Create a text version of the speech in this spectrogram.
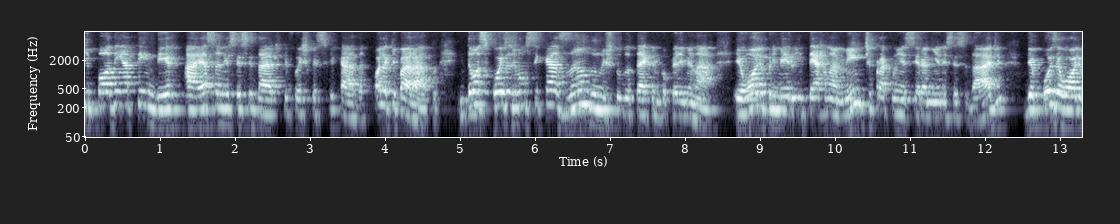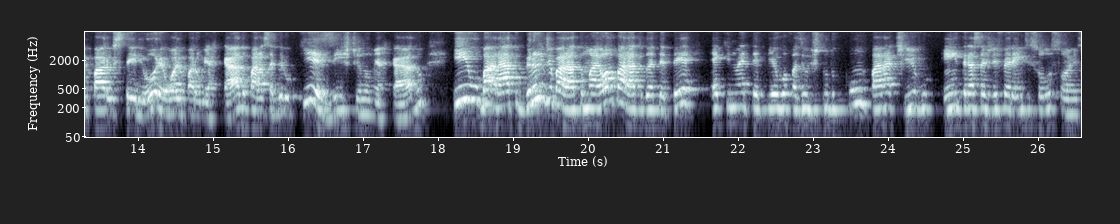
que podem atender a essa necessidade que foi especificada. Olha que barato. Então as coisas vão se casando no estudo técnico preliminar. Eu olho primeiro internamente para conhecer a minha necessidade, depois eu olho para o exterior, eu olho para o mercado para saber o que existe no mercado e o barato, grande barato, o maior barato do ETP é que no ETP eu vou fazer um estudo comparativo entre essas diferentes soluções.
